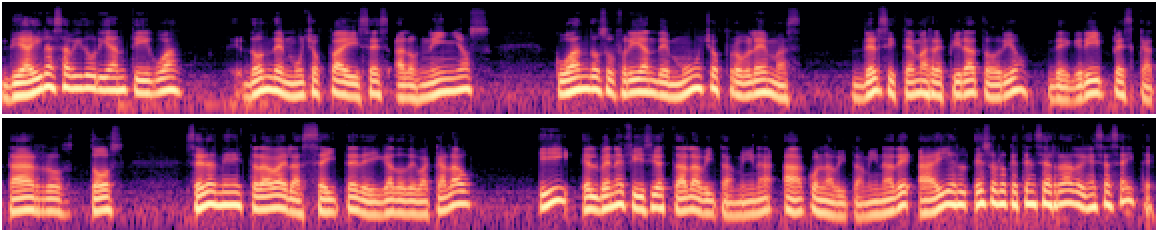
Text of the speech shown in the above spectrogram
De ahí la sabiduría antigua, donde en muchos países a los niños, cuando sufrían de muchos problemas del sistema respiratorio, de gripes, catarros, tos, se le administraba el aceite de hígado de bacalao y el beneficio está la vitamina A con la vitamina D. Ahí eso es lo que está encerrado en ese aceite.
